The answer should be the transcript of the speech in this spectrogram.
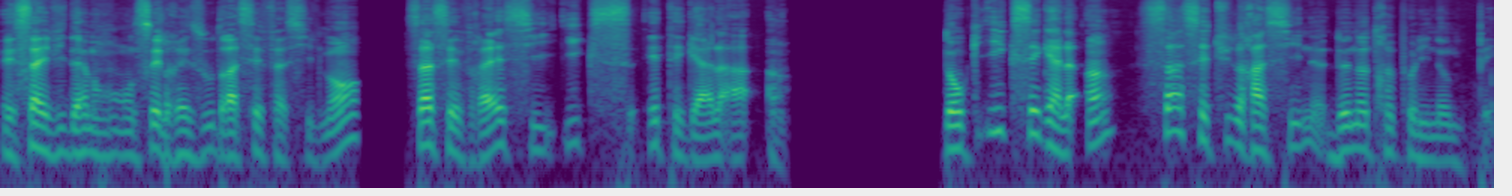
Et ça, évidemment, on sait le résoudre assez facilement. Ça, c'est vrai si x est égal à 1. Donc x égale 1, ça, c'est une racine de notre polynôme p.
